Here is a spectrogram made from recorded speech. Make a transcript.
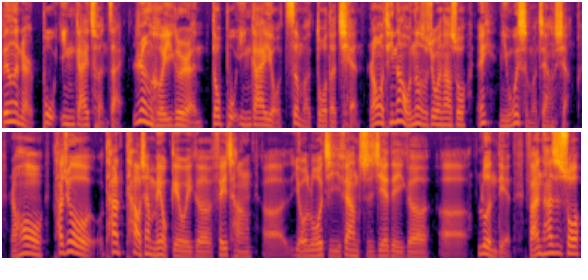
billionaire 不应该存在，任何一个人都不应该有这么多的钱。然后我听到我那时候就问他说。哎，你为什么这样想？然后他就他他好像没有给我一个非常呃有逻辑、非常直接的一个呃论点。反正他是说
